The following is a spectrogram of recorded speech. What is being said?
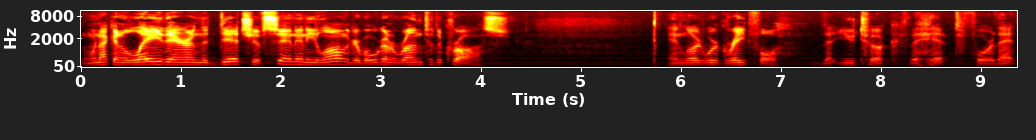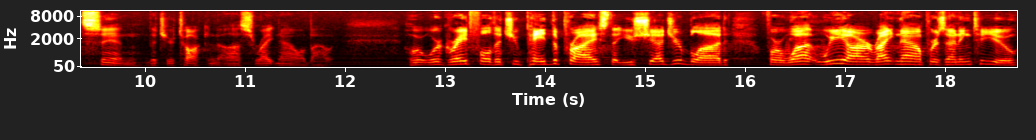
And we're not going to lay there in the ditch of sin any longer, but we're going to run to the cross. And Lord, we're grateful that you took the hit for that sin that you're talking to us right now about. We're grateful that you paid the price, that you shed your blood for what we are right now presenting to you,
